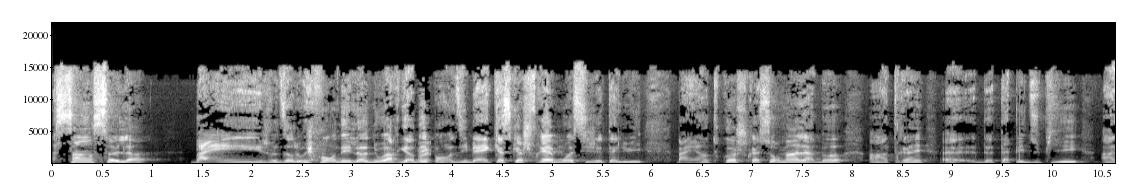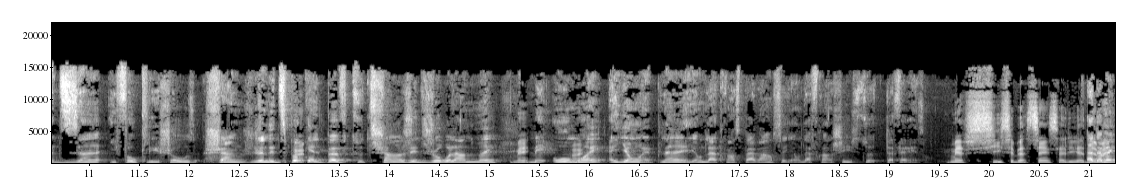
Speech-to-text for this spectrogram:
sans cela, ben, je veux dire, Louis, on est là, nous, à regarder, et on dit, ben, qu'est-ce que je ferais, moi, si j'étais lui? Ben, en tout cas, je serais sûrement là-bas, en train euh, de taper du pied, en disant, il faut que les choses changent. Je ne dis pas qu'elles peuvent toutes changer du jour au lendemain, mais, au moins, ayons un plan, ayons de la transparence, ayons de la franchise, tu as tout à fait raison. Merci, Sébastien. Salut, à, demain.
